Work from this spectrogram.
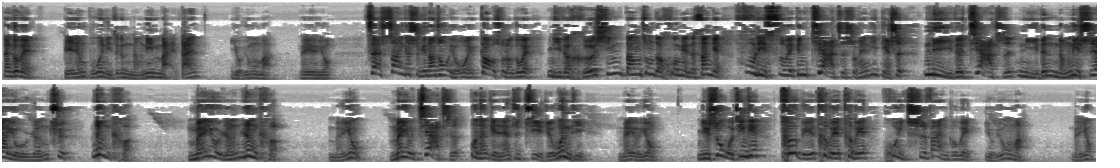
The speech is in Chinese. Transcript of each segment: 但各位，别人不为你这个能力买单，有用吗？没有用。在上一个视频当中，有我也告诉了各位，你的核心当中的后面的三点：复利思维跟价值。首先一点是你的价值，你的能力是要有人去认可，没有人认可没用，没有价值不能给人家去解决问题，没有用。你说我今天特别特别特别会吃饭，各位有用吗？没用。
